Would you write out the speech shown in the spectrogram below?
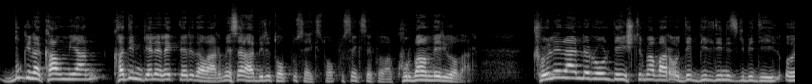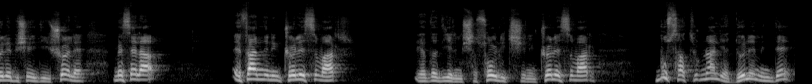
bugüne kalmayan kadim gelenekleri de var. Mesela biri toplu seks, toplu seks yapıyorlar. Kurban veriyorlar. Kölelerle rol değiştirme var. O de bildiğiniz gibi değil. Öyle bir şey değil. Şöyle mesela efendinin kölesi var ya da diyelim işte soylu kişinin kölesi var. Bu Saturnalia döneminde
